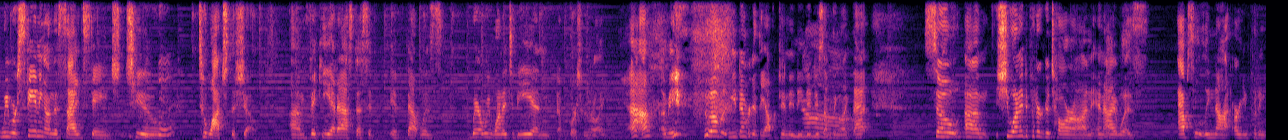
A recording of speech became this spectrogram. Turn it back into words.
We were standing on the side stage to to watch the show. Um, Vicky had asked us if if that was where we wanted to be, and of course we were like, yeah. I mean, well, you'd never get the opportunity to do something like that. So um, she wanted to put her guitar on, and I was absolutely not. Are you putting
